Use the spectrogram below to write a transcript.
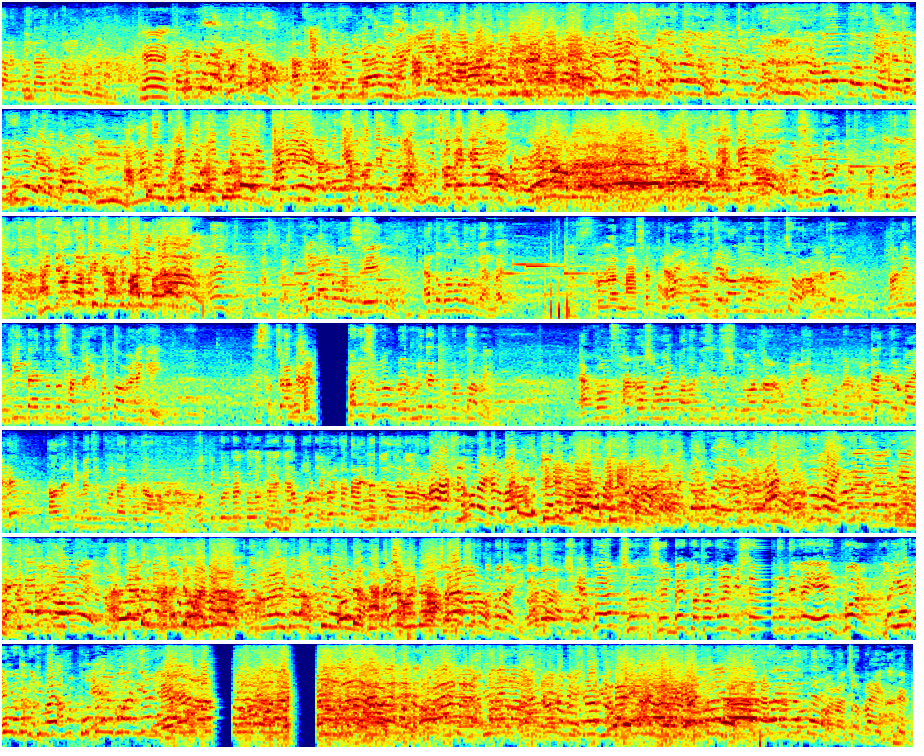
তারা কোনো দায়িত্ব পালন করবে না আমাদের ভাইদের দাঁড়িয়ে এতদিন পর হুশ হবে কেন হয়? এত কথা বলো কেন ভাই মাসে আমাদের যে রমজান মাস বুঝছ আমাদের মানে রুটিন দায়িত্ব তো সার্জারি করতে হবে নাকি আমি করি শোনো রুটিন দায়িত্ব করতে হবে। এখন স্যাররা সবাই কথা দিচ্ছে যে শুধুমাত্র তারা রুটিন দায়িত্ব করবে। রুটিন দায়িত্বের বাইরে তাদেরকে মেজর কোনো দায়িত্ব দেওয়া হবে না। ভর্তি পরীক্ষার কোনো দায়িত্ব ভর্তি পরীক্ষার দায়িত্ব। আসলে কোনো এখানে এখন সুইট ভাই কথা বলে নিশ্চয়তা দেবে এরপর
